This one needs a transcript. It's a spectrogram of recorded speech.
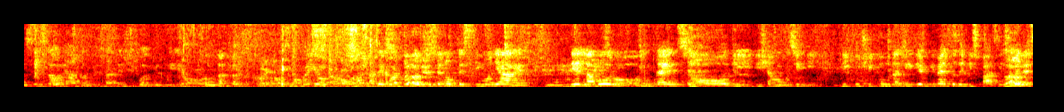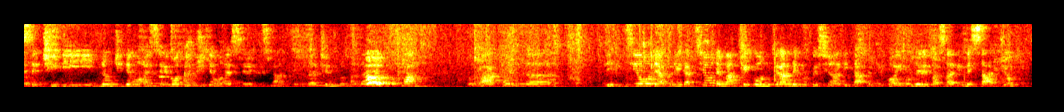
Assessore, Aldo, pensateci poi perché io... No, ma io cosa devo aggiungere se non testimoniare del lavoro intenso di, diciamo così, di, di cucitura, di riempimento degli spazi, non, di, non ci devono essere cose, non ci devono essere distanze. Il centro San Damiano lo fa, lo fa con dedizione, abnegazione, ma anche con grande professionalità, perché poi non deve passare il messaggio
